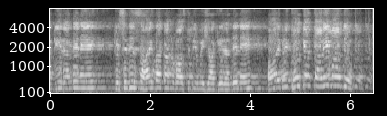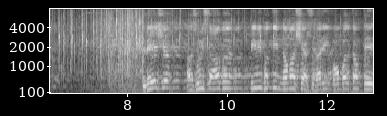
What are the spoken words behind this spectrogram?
ਅੱਗੇ ਰਹਿੰਦੇ ਨੇ, ਕਿਸੇ ਦੀ ਸਹਾਇਤਾ ਕਰਨ ਵਾਸਤੇ ਵੀ ਹਮੇਸ਼ਾ ਅੱਗੇ ਰਹਿੰਦੇ ਨੇ। ਔਰ ਇੱਕ ਵਾਰੀ ਖੁੱਲ ਕੇ ਤਾੜੀ ਮਾਰ ਦਿਓ। ਦਿਨੇਸ਼ ਅਸੂਰੀ ਸਾਹਿਬ, ਪੀਵੀ ਬੱਤੀ ਨਵਾਂ ਸ਼ਹਿਰ ਸਦਾਰੀ ਬੋਮ ਵੈਲਕਮ ਤੇ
